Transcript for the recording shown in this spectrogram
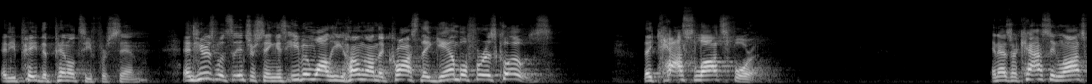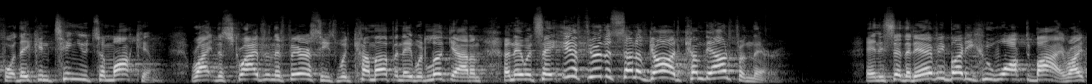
And he paid the penalty for sin. And here's what's interesting is even while he hung on the cross, they gamble for his clothes. They cast lots for it. And as they're casting lots for it, they continue to mock him, right? The scribes and the Pharisees would come up and they would look at him and they would say, If you're the Son of God, come down from there. And he said that everybody who walked by, right?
